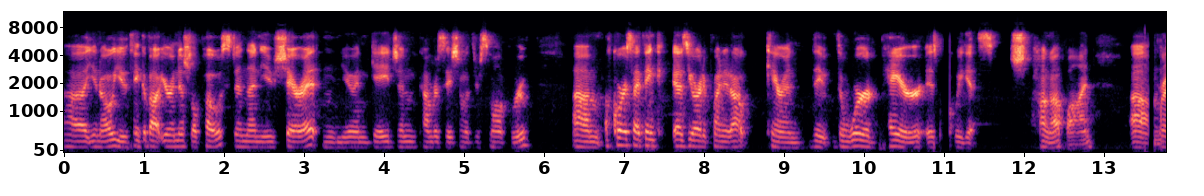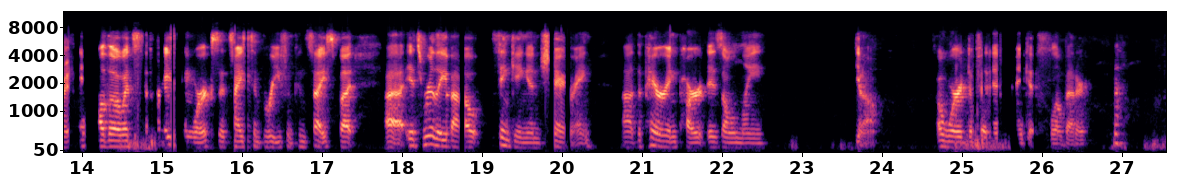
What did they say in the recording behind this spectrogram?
Uh, you know, you think about your initial post and then you share it and you engage in conversation with your small group. Um, of course, I think, as you already pointed out, Karen, the, the word pair is what we get hung up on. Um, Right. although it's the phrasing works, it's nice and brief and concise, but uh, it's really about thinking and sharing. Uh, the pairing part is only, you know, a word to fit in, make it flow better.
